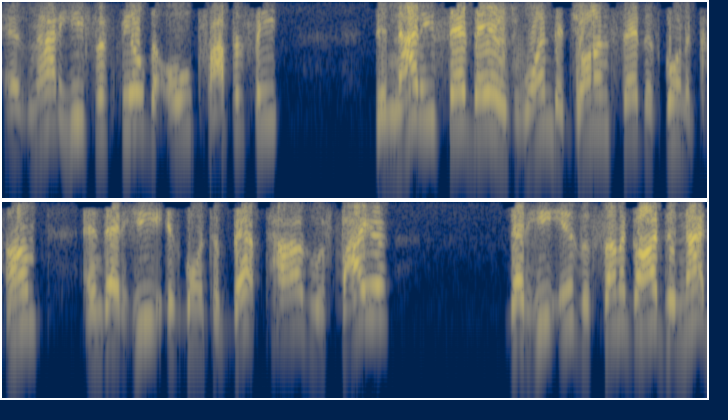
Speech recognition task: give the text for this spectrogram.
has not he fulfilled the old prophecy? Did not he said there is one that John said that's going to come and that he is going to baptize with fire? That he is the Son of God? Did not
